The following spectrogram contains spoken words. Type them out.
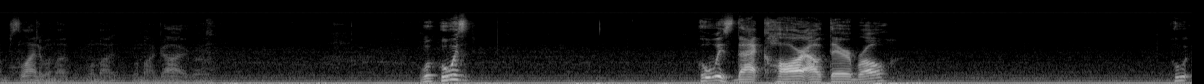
I'm sliding with my with my with my guy, bro. Wh- who is who is that car out there, bro? Who?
